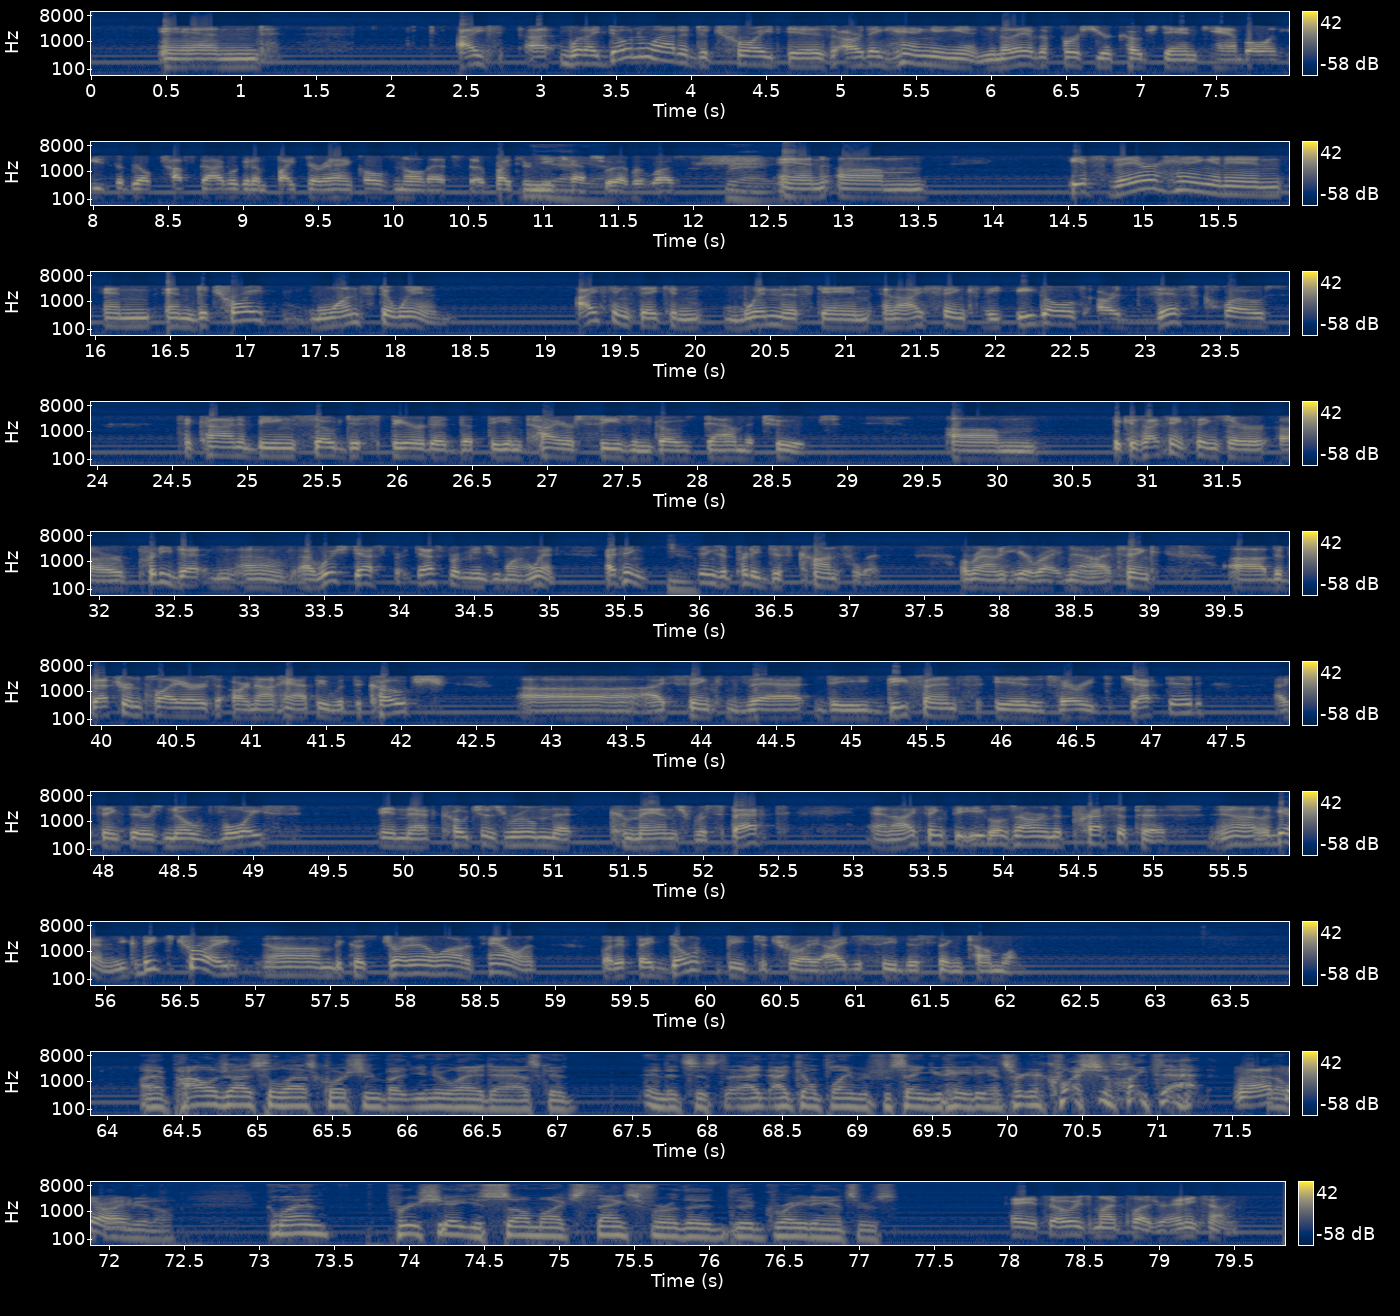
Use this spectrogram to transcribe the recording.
and I, I what I don't know out of Detroit is are they hanging in? You know, they have the first year coach Dan Campbell, and he's the real tough guy. We're going to bite their ankles and all that stuff, bite their yeah, kneecaps, yeah. whatever it was. Right. And um, if they're hanging in, and and Detroit wants to win, I think they can win this game, and I think the Eagles are this close to kind of being so dispirited that the entire season goes down the tubes. Um, because I think things are are pretty. De- uh, I wish desperate. Desperate means you want to win. I think yeah. things are pretty disconsolate around here right now. I think uh, the veteran players are not happy with the coach. Uh, I think that the defense is very dejected. I think there's no voice in that coach's room that commands respect. And I think the Eagles are in the precipice. You know, again, you can beat Detroit um, because Detroit has a lot of talent but if they don't beat Detroit, I just see this thing tumbling. I apologize for the last question, but you knew I had to ask it. And it's just, I, I don't blame you for saying you hate answering a question like that. That's I don't blame right. you at all. Glen, appreciate you so much. Thanks for the, the great answers. Hey, it's always my pleasure. Anytime.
